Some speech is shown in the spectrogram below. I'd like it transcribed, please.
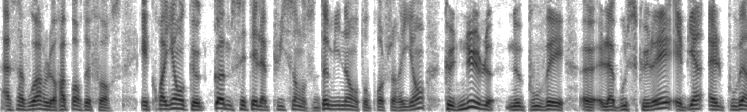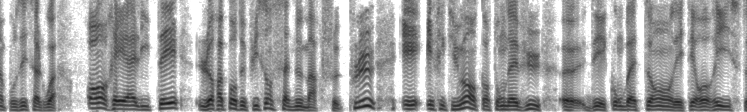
à savoir le rapport de force. Et croyant que comme c'était la puissance dominante au Proche-Orient, que nul ne pouvait euh, la bousculer, eh bien elle pouvait imposer sa loi. En réalité, le rapport de puissance, ça ne marche plus. Et effectivement, quand on a vu euh, des combattants, des terroristes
